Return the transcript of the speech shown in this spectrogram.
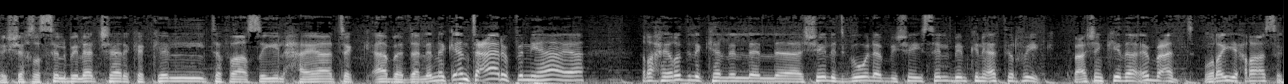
الشخص السلبي لا تشاركه كل تفاصيل حياتك ابدا لأنك أنت عارف في النهاية راح يرد لك الشيء اللي تقوله بشيء سلبي يمكن يأثر فيك. فعشان كذا ابعد وريح راسك.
